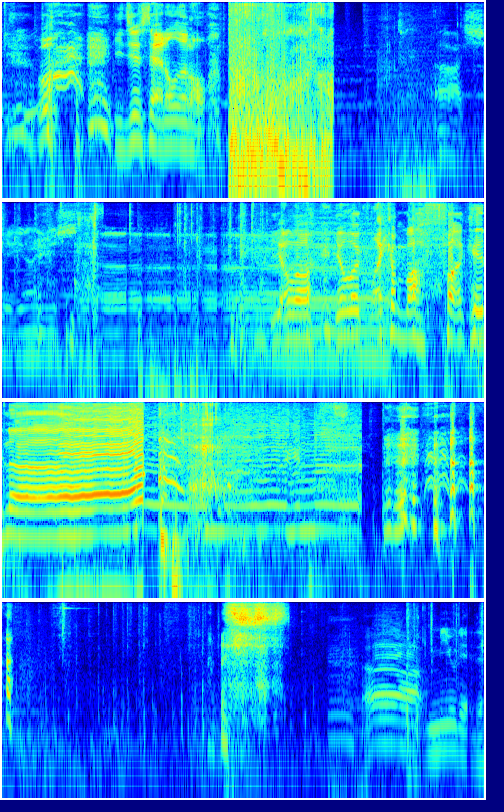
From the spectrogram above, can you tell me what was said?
you just had a little. Oh shit, you know you just uh, You look, you look like a motherfucking. Uh... uh muted.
